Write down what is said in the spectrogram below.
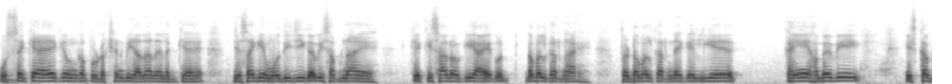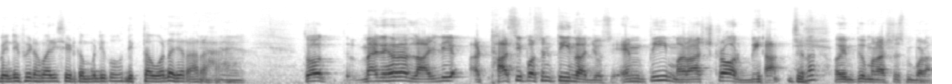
उससे क्या है कि उनका प्रोडक्शन भी ज़्यादा आने लग गया है। जैसा कि मोदी जी का भी सपना है कि किसानों की आय को डबल करना है। तो डबल करने के लिए कहीं हमें भी इसका बेनिफिट हमारी सीड कंपनी को दिखता हुआ नज़र आ रहा है। तो मैं देख रहा था लार्जली 88 परसेंट तीन राज्यों से एमपी महाराष्ट्र और बिहार है ना? और एमपी महाराष्ट्र इसमें बड़ा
